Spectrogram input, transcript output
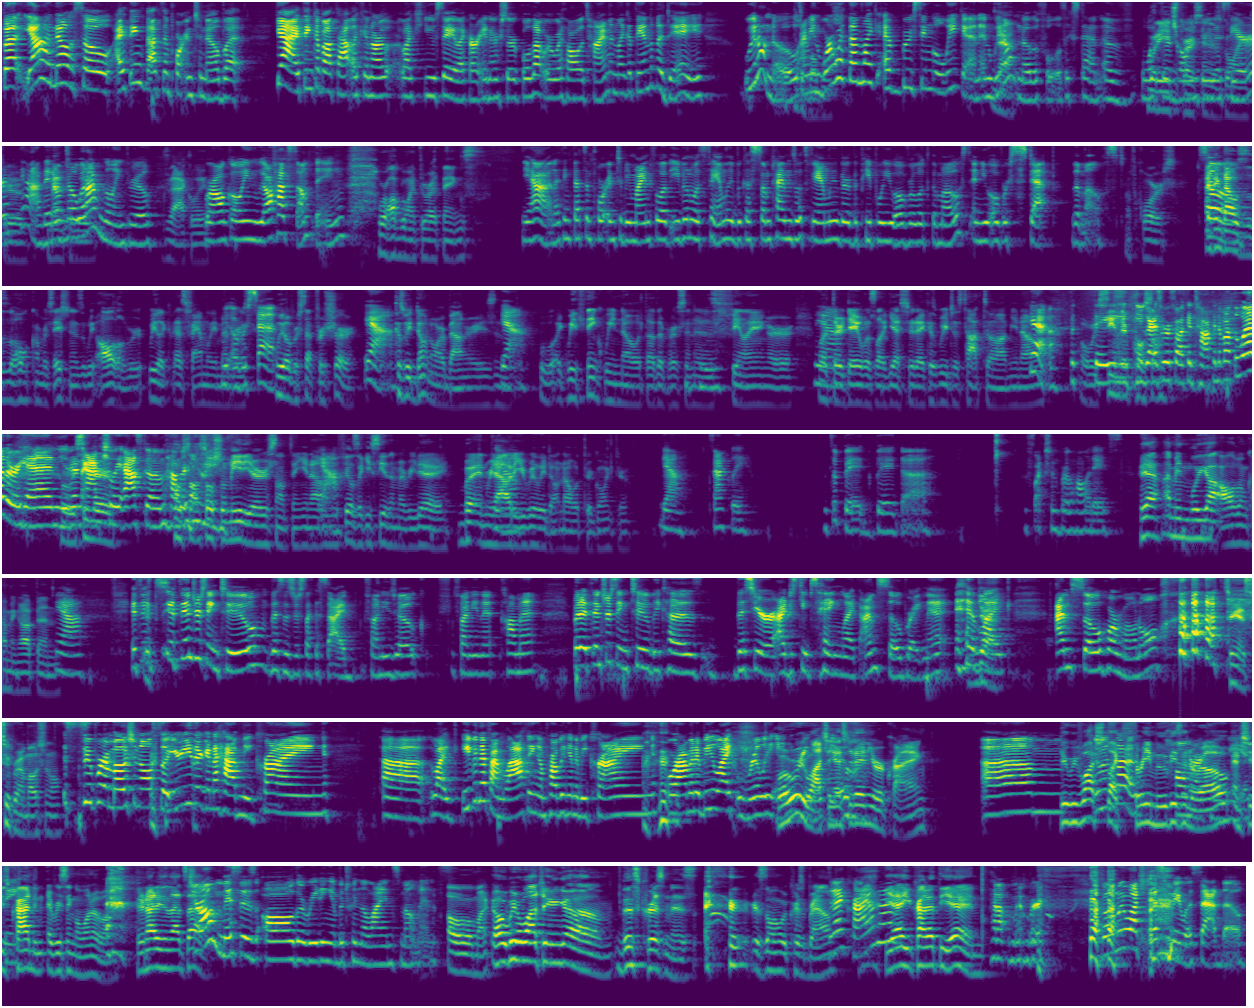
but yeah, no. So I think that's important to know. But yeah, I think about that like in our like you say like our inner circle that we're with all the time, and like at the end of the day. We don't know. The I mean, we're with them like every single weekend, and we Yeah. don't know the full extent of what, What they're going through this going year. through yeah, they don't know what. I'm going through. exactly. We're all going. We all have something. We're all going through our things. Yeah, and I think that's important to be mindful of, even with family, because sometimes with family, they're the people you overlook the most and you overstep the most. Of course. I think that was the whole conversation is we all over we like as family members we overstep. we overstep for sure Yeah. because we don't know our boundaries and Yeah. like we think we know what the other person is feeling or what their day was like yesterday because we just talked to them you know Yeah, but or we've they, seen their you guys on, were fucking talking about the weather again. You didn't actually ask them how they're on doing. social media or something you know Yeah. it feels like you see them every day but in reality Yeah. you really don't know what they're going through Yeah, exactly. It's a big, big uh, reflection for the holidays. yeah I mean we got all of them coming up and Yeah. It's, it's It's- it's interesting too. This is just like a side funny joke, funny comment. But it's interesting too because this year I just keep saying like I'm so pregnant and Yeah. like I'm so hormonal. so yeah it's super emotional Super emotional. So you're either gonna have me crying, uh, like even if I'm laughing, I'm probably gonna be crying, or I'm gonna be like really. what were we watching yesterday and you were crying Um, Dude, we've watched like three movies in a row, movie, and she's cried in every single one of them. They're not even that sad. Jerome misses all the reading in between the lines moments. Oh my! Oh, we were watching um this Christmas. it's the one with Chris Brown. Did I cry on that? Yeah, you cried at the end. I don't remember. the one we watched yesterday was sad though.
